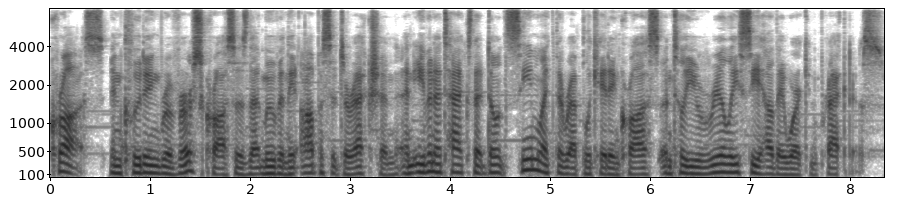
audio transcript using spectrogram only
Cross, including reverse crosses that move in the opposite direction, and even attacks that don't seem like they're replicating cross until you really see how they work in practice.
